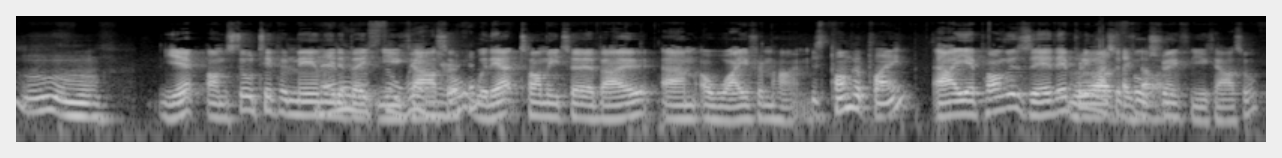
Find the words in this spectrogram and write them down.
Ooh. Yep, I'm still tipping Manly, Manly to beat still win, Newcastle without Tommy Turbo um, away from home. Is Ponga playing? Ah, yeah, Ponga's there. They're pretty Ooh, I'll much at full strength Newcastle.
